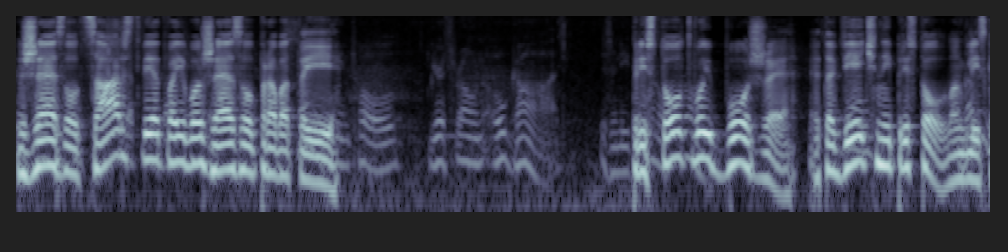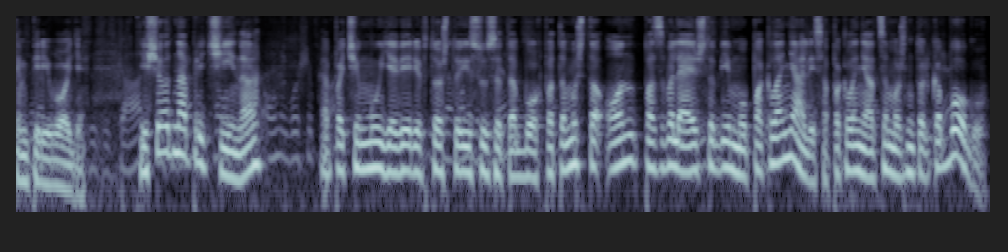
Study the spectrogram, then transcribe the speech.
жезл царствия твоего, жезл правоты». Престол твой Боже. Это вечный престол в английском переводе. Еще одна причина, а почему я верю в то, что Иисус это Бог, потому что Он позволяет, чтобы Ему поклонялись, а поклоняться можно только Богу.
